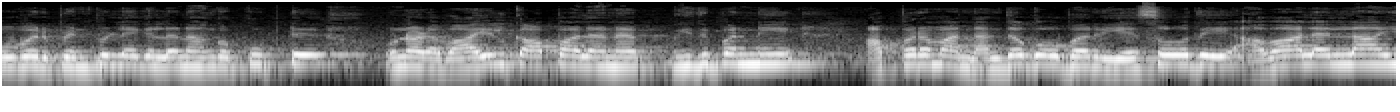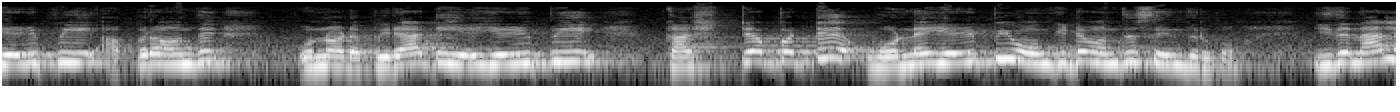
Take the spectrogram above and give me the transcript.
ஒவ்வொரு பெண் பிள்ளைகளை நாங்கள் கூப்பிட்டு உன்னோட வாயில் காப்பாளனை இது பண்ணி அப்புறமா நந்தகோபர் யசோதை அவாளெல்லாம் எழுப்பி அப்புறம் வந்து உன்னோட பிராட்டியை எழுப்பி கஷ்டப்பட்டு உன்னை எழுப்பி உங்ககிட்ட வந்து சேர்ந்துருக்கோம். இதனால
